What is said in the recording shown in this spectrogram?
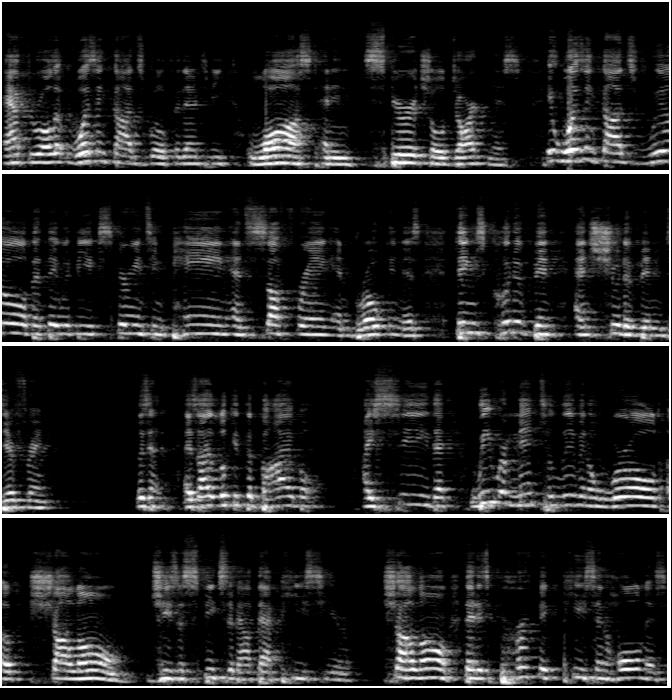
After all, it wasn't God's will for them to be lost and in spiritual darkness. It wasn't God's will that they would be experiencing pain and suffering and brokenness. Things could have been and should have been different. Listen, as I look at the Bible, I see that we were meant to live in a world of shalom. Jesus speaks about that peace here. Shalom, that is perfect peace and wholeness.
